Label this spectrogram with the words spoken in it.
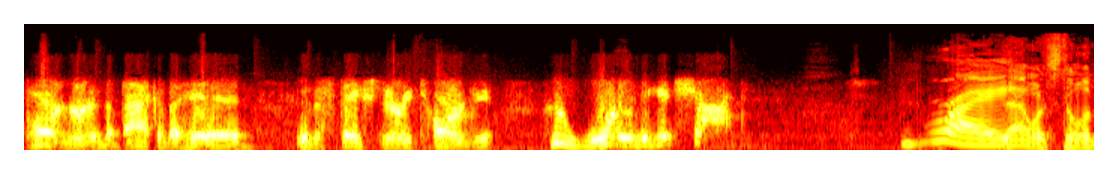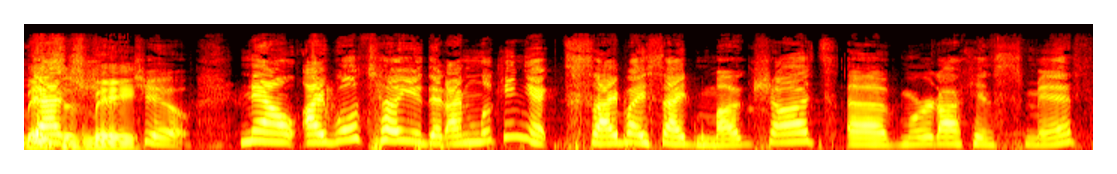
partner in the back of the head with a stationary target who wanted to get shot. Right. That one still amazes That's me. true too. Now, I will tell you that I'm looking at side by side mugshots of Murdaugh and Smith,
